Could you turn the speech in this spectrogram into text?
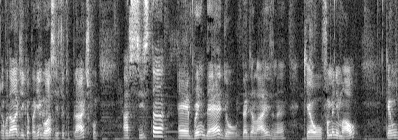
eu vou dar uma dica. Pra quem gosta de efeito prático, assista é, Brain Dead ou Dead Alive, né? Que é o Fome Animal. Que é um,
